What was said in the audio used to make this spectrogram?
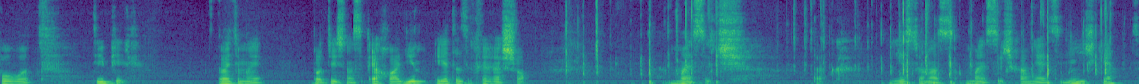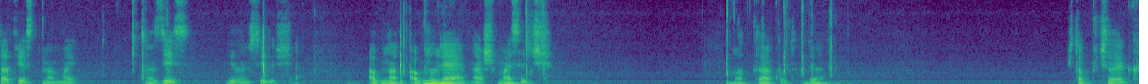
Вот. Теперь давайте мы... Вот здесь у нас эхо 1, и это хорошо message. Так, если у нас message равняется единичке, соответственно, мы здесь делаем следующее. Обна обнуляем наш message. Вот так вот, да? Чтобы человек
